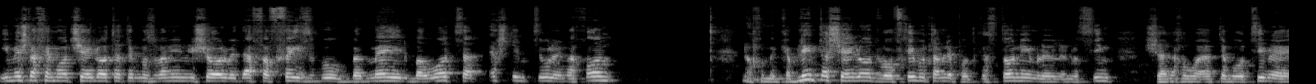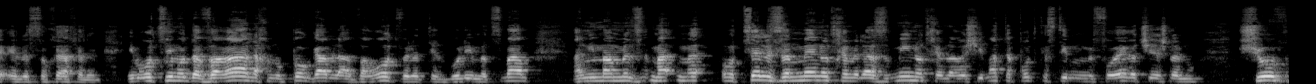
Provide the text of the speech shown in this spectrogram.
אם יש לכם עוד שאלות אתם מוזמנים לשאול בדף הפייסבוק, במייל, בוואטסאפ, איך שתמצאו לנכון. אנחנו מקבלים את השאלות והופכים אותן לפודקסטונים, לנושאים שאתם רוצים לשוחח עליהם. אם רוצים עוד הבהרה, אנחנו פה גם להבהרות ולתרגולים עצמם. אני רוצה לזמן אתכם ולהזמין אתכם לרשימת הפודקאסטים המפוארת שיש לנו, שוב,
